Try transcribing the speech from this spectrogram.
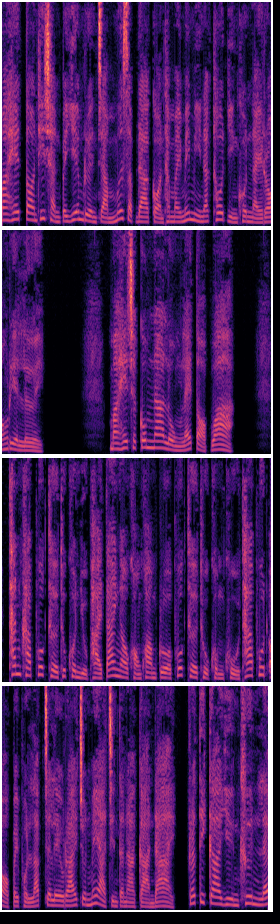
มาเฮดตอนที่ฉันไปเยี่ยมเรือนจำเมื่อสัปดาห์ก่อนทำไมไม่มีนักโทษหญิงคนไหนร้องเรียนเลย มาเฮชะก้มหน้าลงและตอบว่า ท่านครับพวกเธอทุกคนอยู่ภายใต้เงาของความกลัวพวกเธอถูกข่มขู่ถ้าพูดออกไปผลลัพธ์จะเลวร้ายจนไม่อาจจินตนาการได้รติกายืนขึ้นและ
